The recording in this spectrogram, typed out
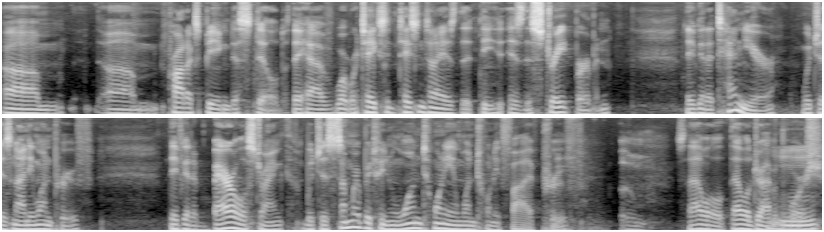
um, um, products being distilled. They have what we're tasting, tasting tonight is the, the is the straight bourbon. They've got a 10 year, which is 91 proof. They've got a barrel strength, which is somewhere between 120 and 125 proof. Boom. So that will that will drive a Porsche.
